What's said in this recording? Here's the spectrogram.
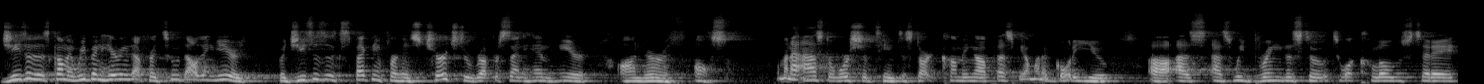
Jesus is coming. We've been hearing that for 2,000 years, but Jesus is expecting for his church to represent him here on earth also. I'm going to ask the worship team to start coming up. Espy, I'm going to go to you uh, as, as we bring this to, to a close today.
